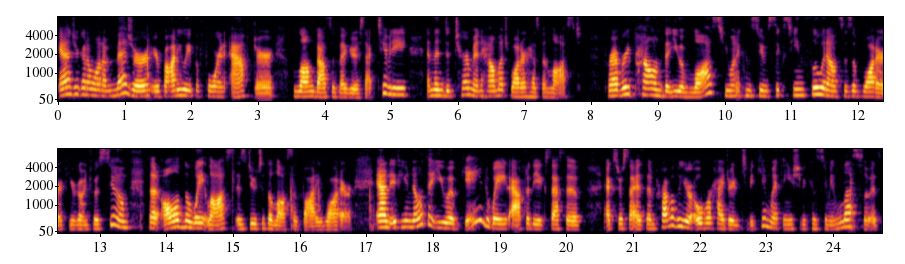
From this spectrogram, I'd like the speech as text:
and you're going to want to measure your body weight before and after long bouts of vigorous activity and then determine how much water has been lost. For every pound that you have lost, you want to consume 16 fluid ounces of water if you're going to assume that all of the weight loss is due to the loss of body water. And if you note that you have gained weight after the excessive exercise, then probably you're overhydrated to begin with and you should be consuming less fluids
